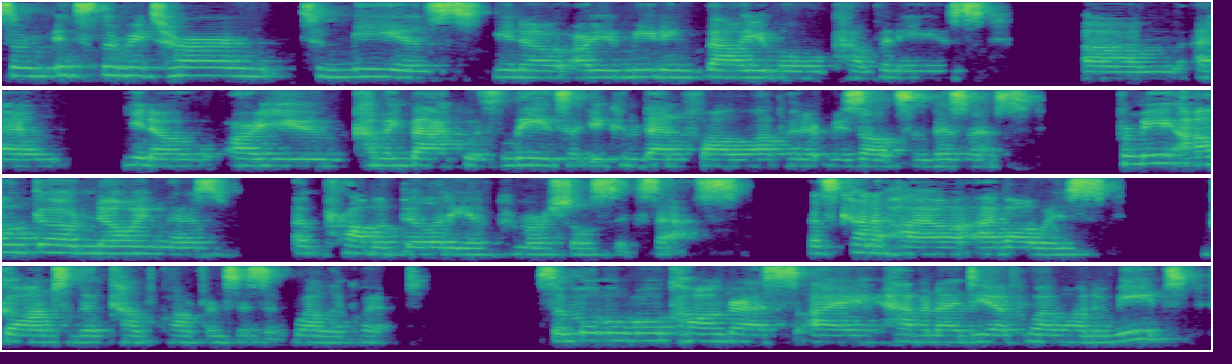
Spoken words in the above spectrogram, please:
So it's the return to me is, you know, are you meeting valuable companies? Um, and, you know, are you coming back with leads that you can then follow up and it results in business? For me, I'll go knowing there's a probability of commercial success. That's kind of how I've always gone to the conferences well equipped. So, Mobile World Congress, I have an idea of who I want to meet.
